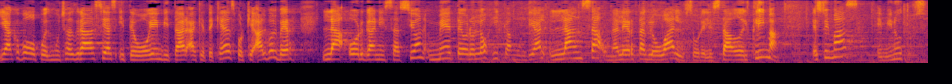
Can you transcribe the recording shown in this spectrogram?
Jacobo, pues muchas gracias y te voy a invitar a que te quedes porque al volver la Organización Meteorológica Mundial lanza una alerta global sobre el estado del clima. Esto y más en minutos.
